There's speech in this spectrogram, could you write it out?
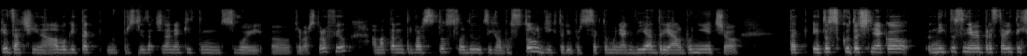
keď začína, alebo keď tak proste začína nejaký ten svoj uh, profil a má tam trebárs 100 sledujúcich alebo 100 ľudí, ktorí proste sa k tomu nejak vyjadria alebo niečo, tak je to skutočne ako, nikto si nevie predstaviť tých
